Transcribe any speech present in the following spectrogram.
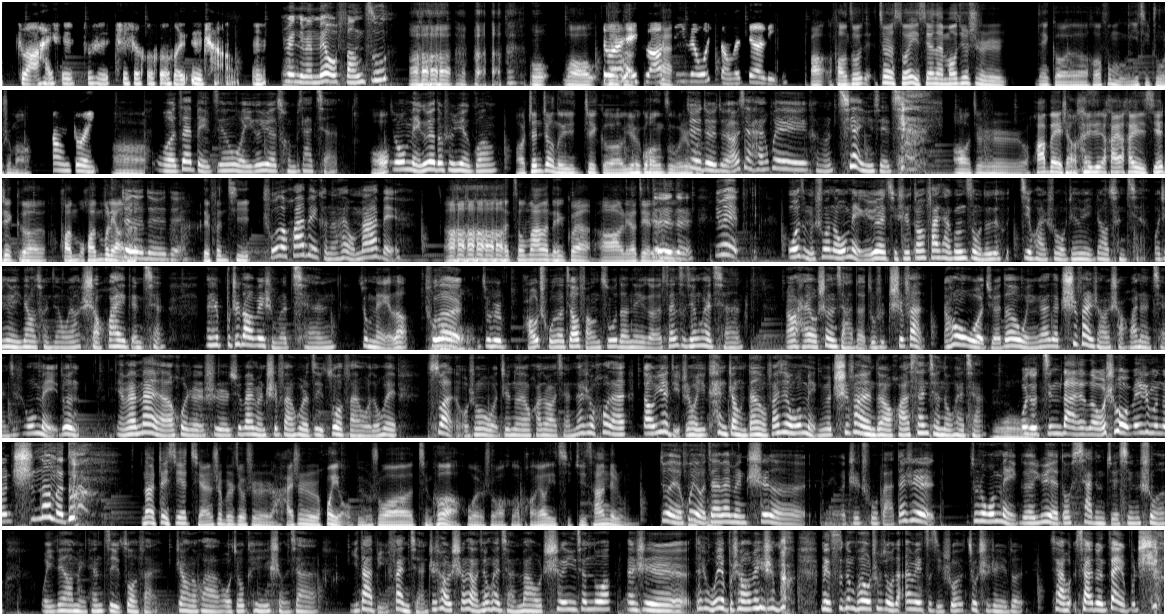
就主要还是就是吃吃喝喝和日常，嗯，因为你们没有房租。啊，我 我那对，个主要哎是因为我省了这里，房房租就是，所以现在猫君是那个和父母一起住是吗？嗯，对，啊我在北京，我一个月存不下钱，哦就我每个月都是月光。哦，真正的这个月光族是吧？对对对，而且还会可能欠一些钱。哦，就是花呗上 还还还有一些这个还还不了的，对对对对对，得分期除了花呗，可能还有妈呗。啊，从妈妈那一块啊，了解了解。对对对，因为我怎么说呢？我每个月其实刚发下工资，我都会计划说，我这个月一定要存钱，我这个月一定要存钱，我要少花一点钱。但是不知道为什么钱就没了，除了哦 就是刨除了交房租的那个三四千块钱，然后还有剩下的就是吃饭。然后我觉得我应该在吃饭上少花点钱。其实我每一顿点外卖啊，或者是去外面吃饭，或者自己做饭，我都会算，我说我这顿要花多少钱。但是后来到月底之后一看账单，我发现我每个月吃饭都要花三千多块钱，我我就惊呆了。我说我为什么能吃那么多？那这些钱是不是就是还是会有，比如说请客，或者说和朋友一起聚餐这种？对，会有在外面吃的那个支出吧。但是就是我每个月都下定决心说，我一定要每天自己做饭，这样的话我就可以省下一大笔饭钱，至少省两千块钱吧。我吃个一千多，但是但是我也不知道为什么，每次跟朋友出去，我都安慰自己说就吃这一顿，下下一顿再也不吃。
